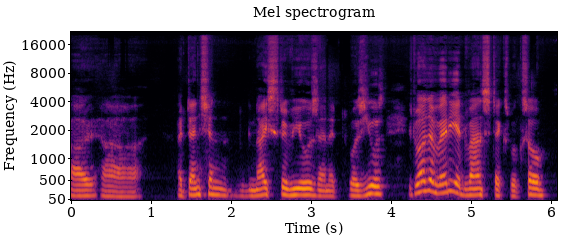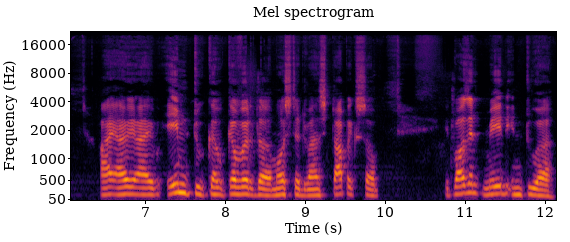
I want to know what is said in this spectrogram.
uh, uh, attention nice reviews and it was used it was a very advanced textbook. So I, I, I aimed to co- cover the most advanced topics. So it wasn't made into a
